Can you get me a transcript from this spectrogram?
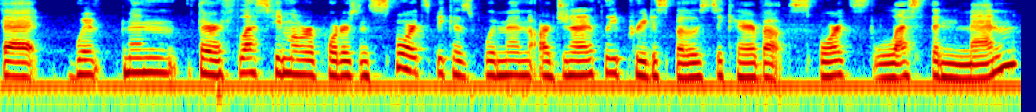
that women there are less female reporters in sports because women are genetically predisposed to care about sports less than men.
